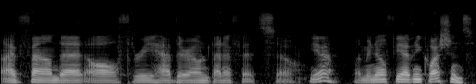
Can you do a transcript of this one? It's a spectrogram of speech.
I've found that all three have their own benefits. So yeah, let me know if you have any questions.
